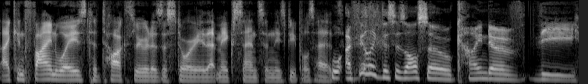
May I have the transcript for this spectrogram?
I can find ways to talk through it as a story that makes sense in these people's heads. Well, I feel like this is also kind of the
